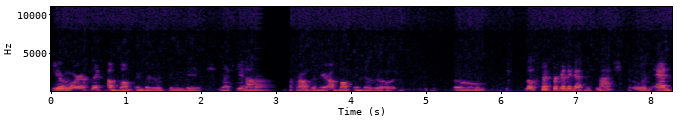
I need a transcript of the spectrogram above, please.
you're more of like a bump in the road to me, bitch. Like you're not a problem, you're a bump in the road." So looks like we're gonna get this match soon. And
